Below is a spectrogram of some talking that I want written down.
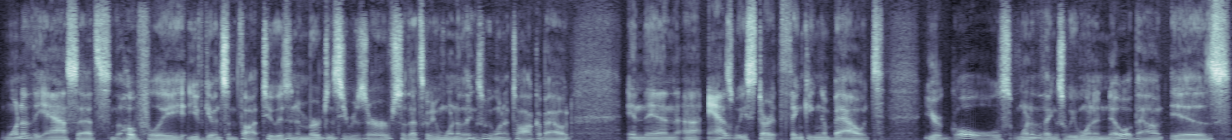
One of the assets hopefully you've given some thought to is an emergency reserve. So that's going to be one of the things we want to talk about. And then uh, as we start thinking about your goals, one of the things we want to know about is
